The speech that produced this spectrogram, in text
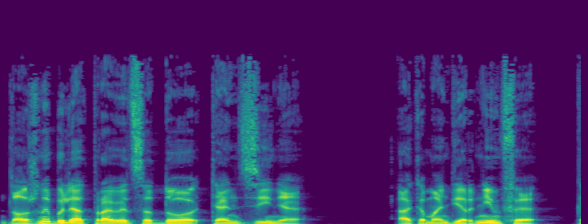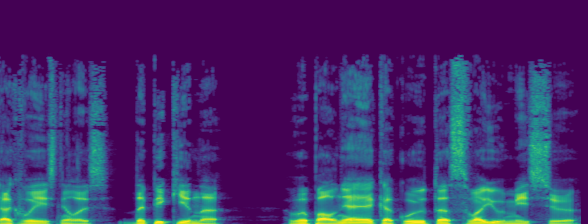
должны были отправиться до Тяньцзиня, а командир Нимфе, как выяснилось, до Пекина, выполняя какую-то свою миссию.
